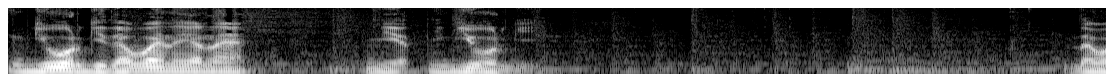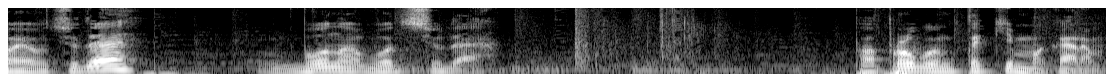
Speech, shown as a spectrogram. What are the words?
Георгий, давай, наверное... Нет, не Георгий. Давай вот сюда. Бона вот сюда. Попробуем таким макаром.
